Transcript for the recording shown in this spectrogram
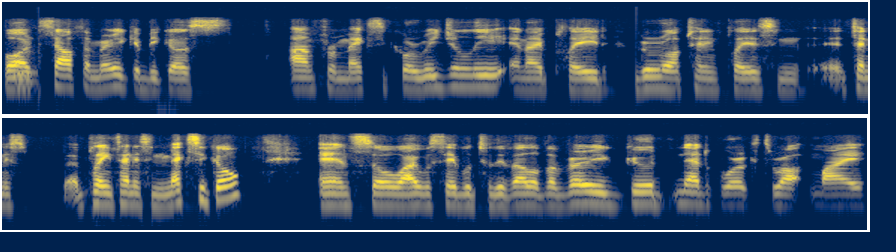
but Mm. South America because I'm from Mexico originally, and I played, grew up playing plays in uh, tennis, uh, playing tennis in Mexico, and so I was able to develop a very good network throughout my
